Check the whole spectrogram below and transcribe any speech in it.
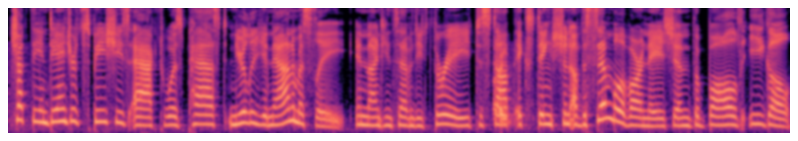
Chuck, the Endangered Species Act was passed nearly unanimously in 1973 to stop right. extinction of the symbol of our nation, the bald eagle.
